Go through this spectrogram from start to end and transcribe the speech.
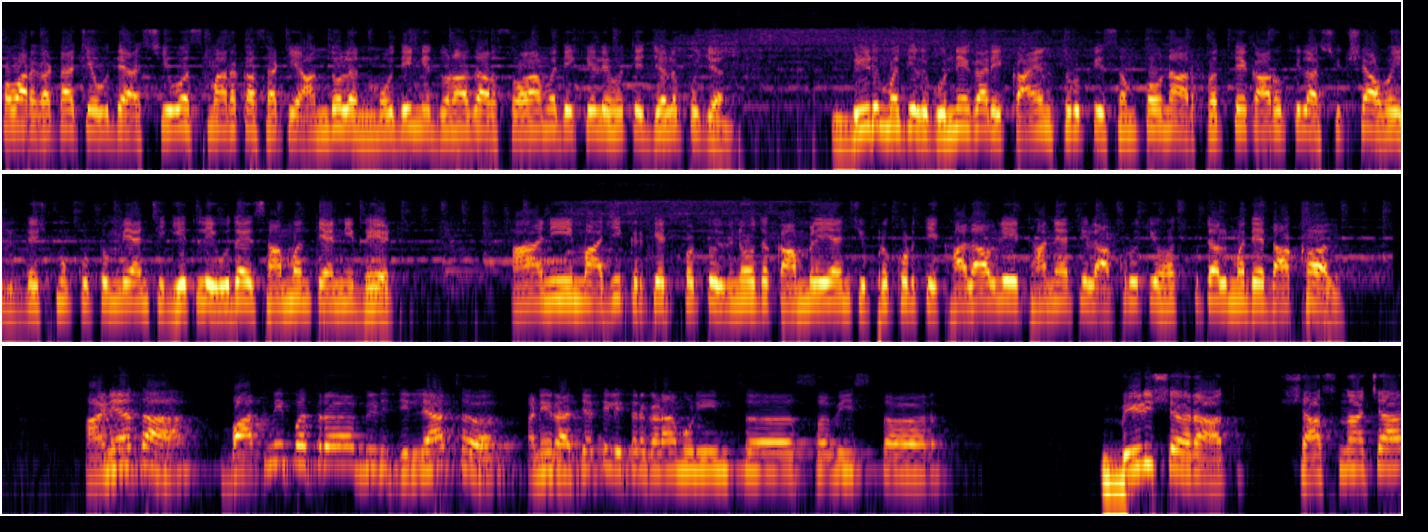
पवार गटाचे उद्या शिवस्मारकासाठी आंदोलन. मोदींनी दोन हजार सोळामध्ये केले होते जलपूजन. बीडमधील गुन्हेगारी कायमस्वरूपी संपवणार. प्रत्येक आरोपीला शिक्षा होईल. देशमुख कुटुंबियांची घेतली उदय सामंत यांनी भेट. आणि माजी क्रिकेटपटू विनोद कांबळे यांची प्रकृती खालावली. ठाण्यातील आकृती हॉस्पिटलमध्ये दाखल. आणि आता बातमीपत्र बीड जिल्ह्याचं आणि राज्यातील इतर घडामोडींचं सविस्तर. बीड शहरात शासनाच्या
